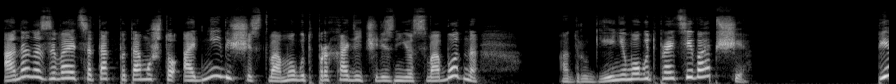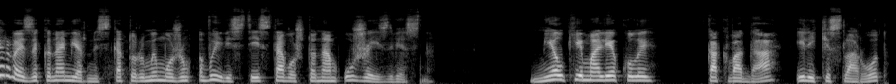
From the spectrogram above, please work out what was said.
Она называется так потому, что одни вещества могут проходить через нее свободно, а другие не могут пройти вообще. Первая закономерность, которую мы можем вывести из того, что нам уже известно. Мелкие молекулы, как вода или кислород,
